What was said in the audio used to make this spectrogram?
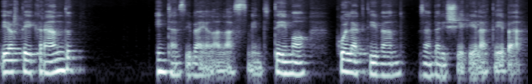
értékrend intenzíven jelen lesz, mint téma kollektíven az emberiség életébe.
